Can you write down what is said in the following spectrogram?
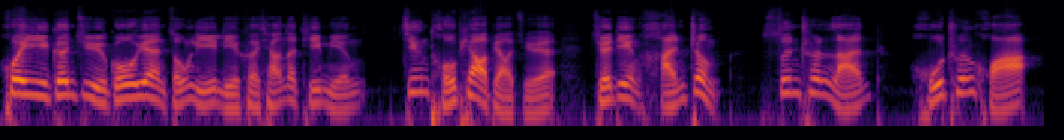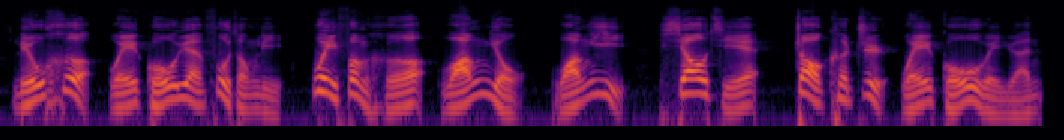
会议根据国务院总理李克强的提名，经投票表决，决定韩正。孙春兰、胡春华、刘鹤为国务院副总理，魏凤和、王勇、王毅、肖捷、赵克志为国务委员。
